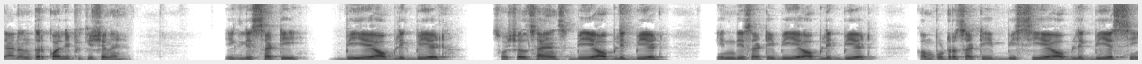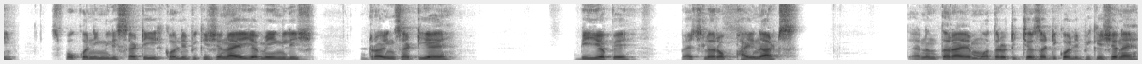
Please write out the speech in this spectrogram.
त्यानंतर क्वालिफिकेशन आहे. इंग्लिशसाठी B A oblique B Ed social science B A oblique B Ed हिंदीसाठी B A oblique B Ed कम्प्युटरसाठी B C A oblique B S C spoken इंग्लिशसाठी क्वालिफिकेशन आहे एम ए इंग्लिश ड्रॉइंगसाठी आहे B F A bachelor of fine arts त्यानंतर आहे मदर टीचरसाठी क्वालिफिकेशन आहे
